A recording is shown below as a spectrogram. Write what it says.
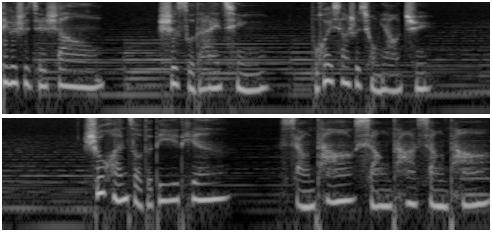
这个世界上。世俗的爱情不会像是琼瑶剧。舒缓走的第一天，想他想他想他。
